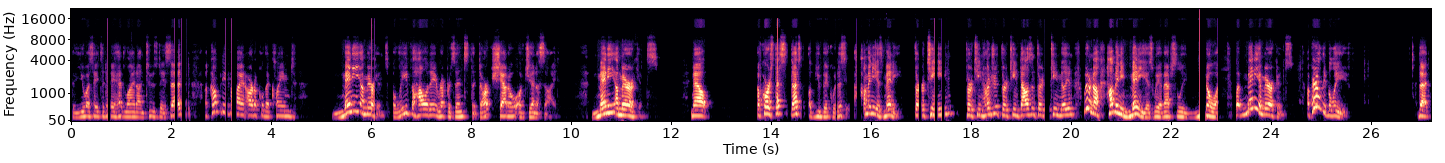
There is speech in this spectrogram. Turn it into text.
The USA Today headline on Tuesday said, accompanied by an article that claimed many Americans believe the holiday represents the dark shadow of genocide. Many Americans. Now, of course, that's that's ubiquitous. How many is many? 13, 1300, 13,000, 13 million? We don't know how many many is. We have absolutely no idea. But many Americans apparently believe that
